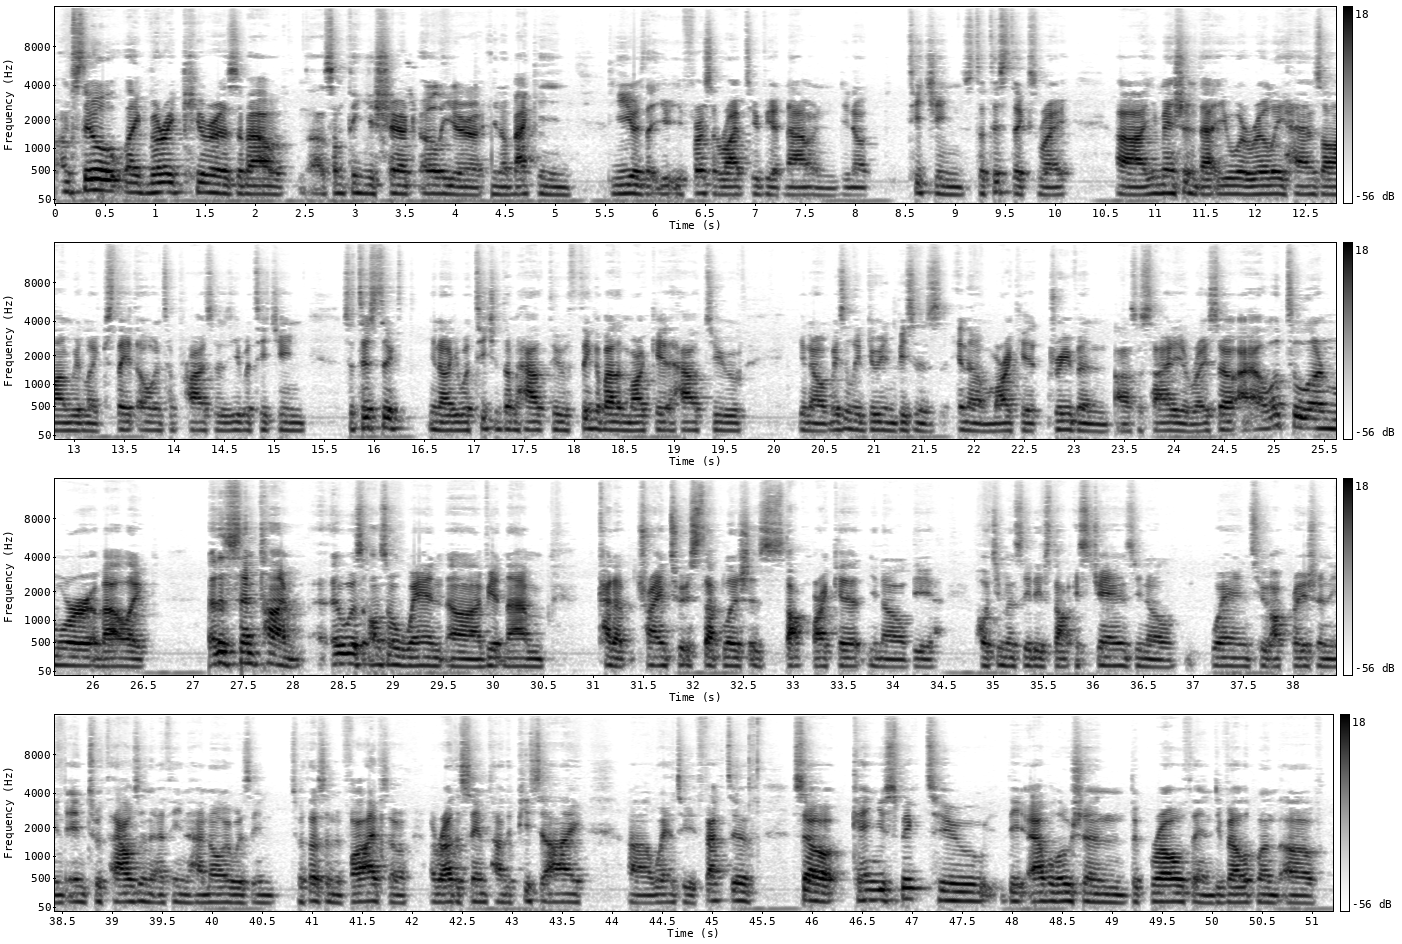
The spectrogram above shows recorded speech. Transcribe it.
I'm still like very curious about uh, something you shared earlier. You know, back in the years that you, you first arrived to Vietnam, and you know, teaching statistics, right? Uh, you mentioned that you were really hands-on with like state-owned enterprises. You were teaching statistics. You know, you were teaching them how to think about the market, how to you know, basically doing business in a market driven uh, society, right? So I, I love to learn more about like, at the same time, it was also when uh, Vietnam kind of trying to establish its stock market, you know, the Ho Chi Minh City Stock Exchange, you know, went into operation in, in 2000. I think Hanoi was in 2005. So around the same time, the PCI uh, went into effective. So, can you speak to the evolution, the growth, and development of,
